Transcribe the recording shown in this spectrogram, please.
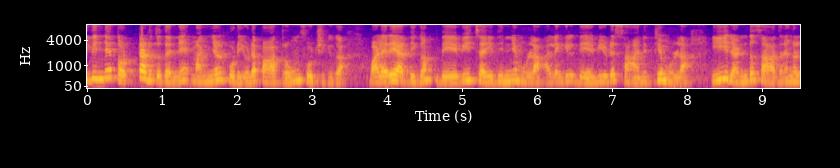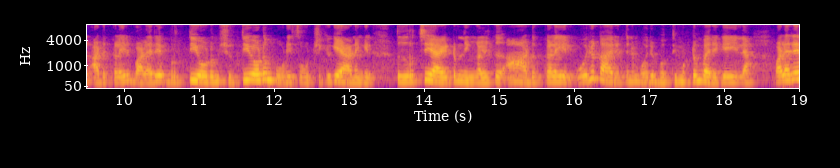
ഇതിന്റെ തൊട്ടടുത്ത് തന്നെ മഞ്ഞൾപ്പൊടിയുടെ പാത്രവും സൂക്ഷിക്കുക. വളരെയധികം ദേവീ ചൈതന്യമുള്ള അല്ലെങ്കിൽ ദേവിയുടെ സാന്നിധ്യമുള്ള ഈ രണ്ട് സാധനങ്ങൾ അടുക്കളയിൽ വളരെ വൃത്തിയോടും ശുദ്ധിയോടും കൂടി സൂക്ഷിക്കുകയാണെങ്കിൽ തീർച്ചയായിട്ടും നിങ്ങൾക്ക് ആ അടുക്കളയിൽ ഒരു കാര്യത്തിനും ഒരു ബുദ്ധിമുട്ടും വരികയില്ല. വളരെ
